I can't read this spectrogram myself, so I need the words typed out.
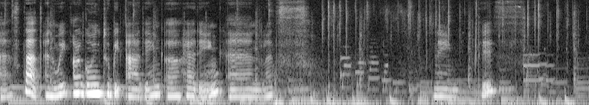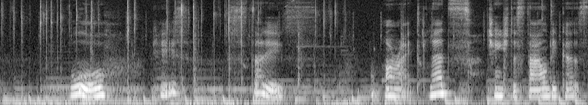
as that. And we are going to be adding a heading and let's name this. Oh, case studies. All right, let's change the style because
